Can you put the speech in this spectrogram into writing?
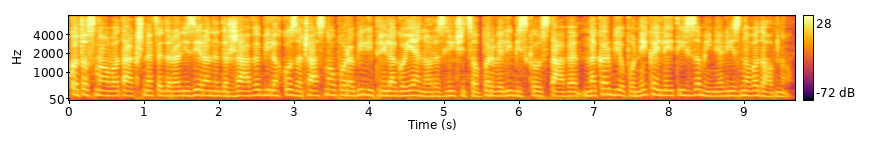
Kot osnovo takšne federalizirane države bi lahko začasno uporabili prilagojeno različico prve libijske ustave, na kar bi jo po nekaj letih zamenjali z novodobno.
